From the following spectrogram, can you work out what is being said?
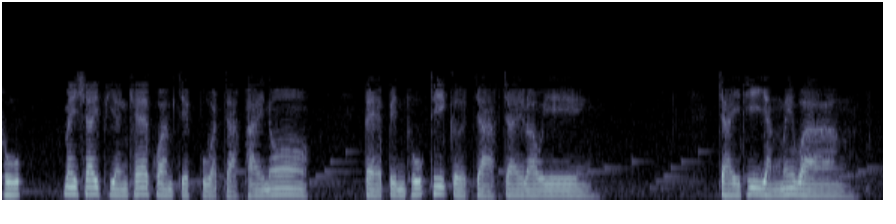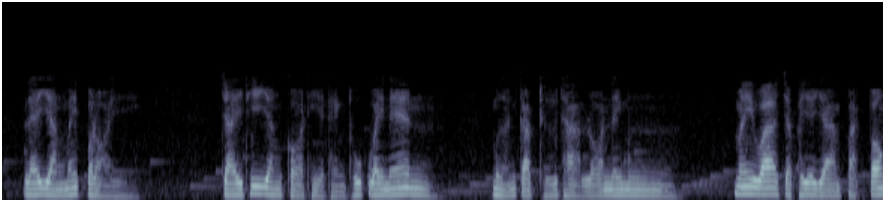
ทุกข์ไม่ใช่เพียงแค่ความเจ็บปวดจากภายนอก แต่เป็นทุกข์ที่เกิดจากใจเราเอง ใจที่ยังไม่วาง และยังไม่ปล่อย ใจที่ยังกอดเหตุแห่งทุกข์ไว้แน่น เหมือนกับถือถาดร้อนในมือ ไม่ว่าจะพยายามปัดป้อง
